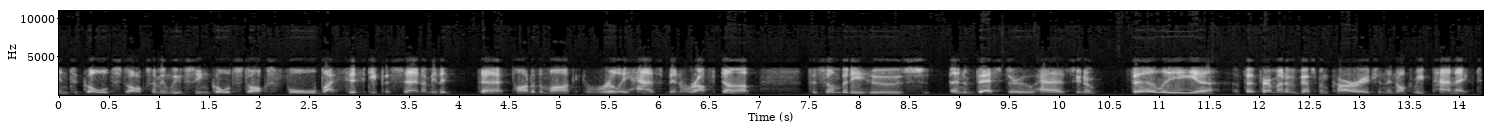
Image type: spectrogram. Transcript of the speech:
into gold stocks. I mean, we've seen gold stocks fall by 50%. I mean, that that part of the market really has been roughed up. For somebody who's an investor who has, you know, fairly uh, a fair amount of investment courage, and they're not going to be panicked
